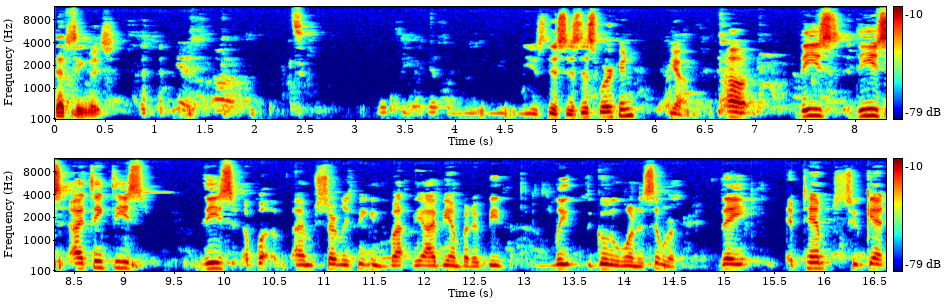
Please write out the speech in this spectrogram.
That's English. Yes. Uh, let's see. I guess I'm use this. Is this working? Yeah. Uh, these, these, I think these, these. I'm certainly speaking about the IBM, but it'd be the Google one is similar. They attempt to get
